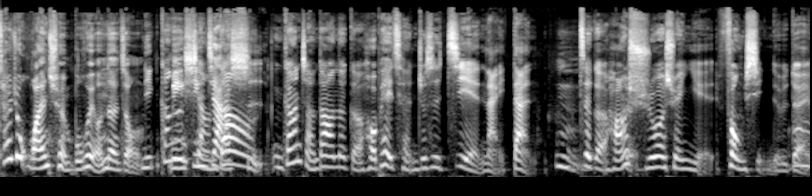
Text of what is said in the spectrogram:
他他就完全不会有那种你刚刚讲到。你刚刚讲到那个侯佩岑，就是戒奶蛋。嗯，这个好像徐若瑄也奉行，对，不对？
